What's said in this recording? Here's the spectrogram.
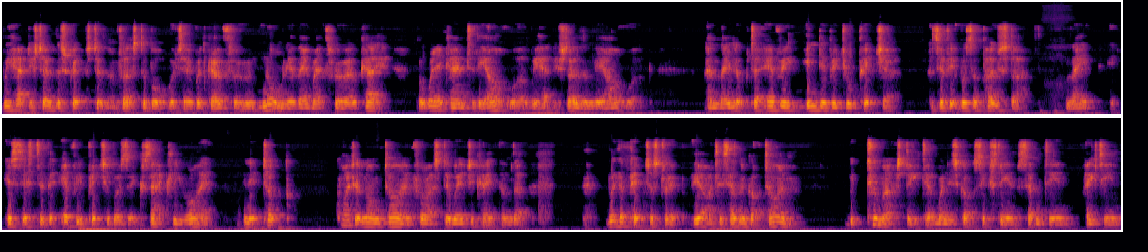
We had to show the scripts to them first of all which they would go through. Normally they went through okay but when it came to the artwork we had to show them the artwork. And they looked at every individual picture as if it was a poster. They insisted that every picture was exactly right. And it took quite a long time for us to educate them that with a picture strip, the artist hasn't got time with too much detail when he's got 16, 17, 18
